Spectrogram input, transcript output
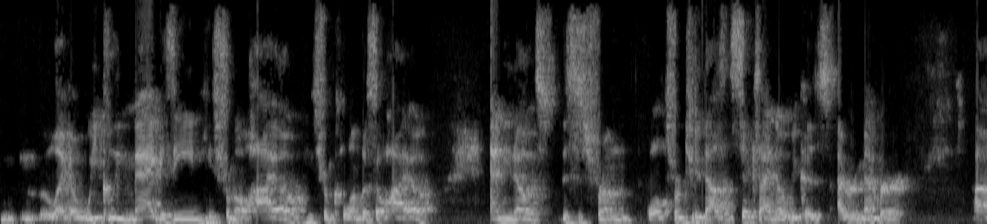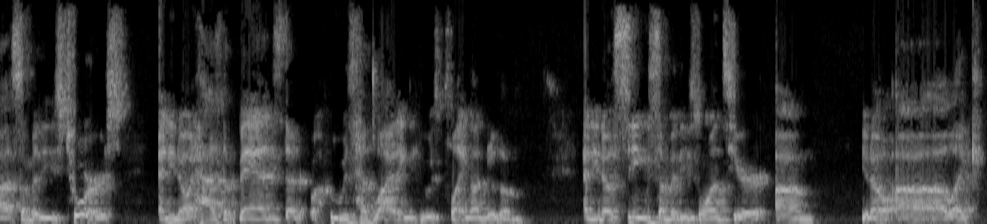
like a weekly magazine. He's from Ohio. He's from Columbus, Ohio. And you know, it's this is from well, it's from 2006. I know because I remember uh, some of these tours. And you know, it has the bands that who was headlining and who was playing under them and you know seeing some of these ones here um, you know uh, uh, like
